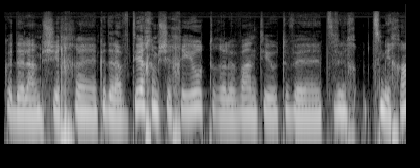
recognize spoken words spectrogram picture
כדי להמשיך, אה, כדי להבטיח המשכיות, רלוונטיות וצמיחה.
